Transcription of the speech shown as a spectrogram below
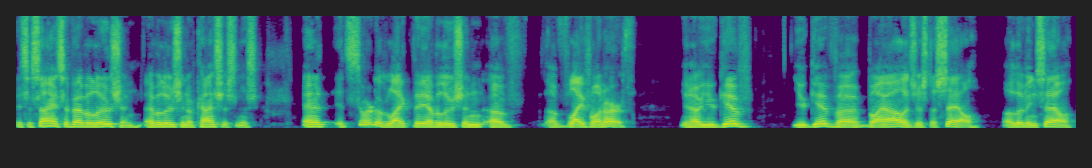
it's a science of evolution, evolution of consciousness, and it, it's sort of like the evolution of of life on Earth. You know, you give you give a biologist a cell, a living cell,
